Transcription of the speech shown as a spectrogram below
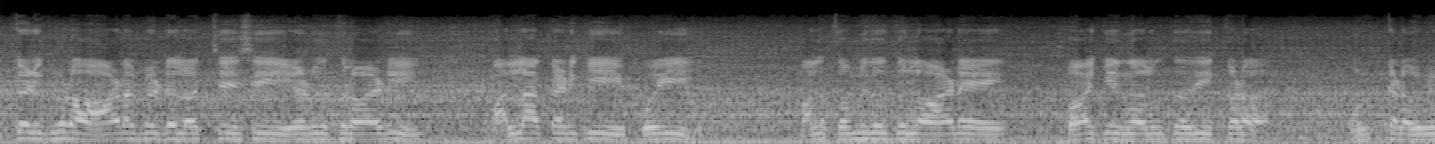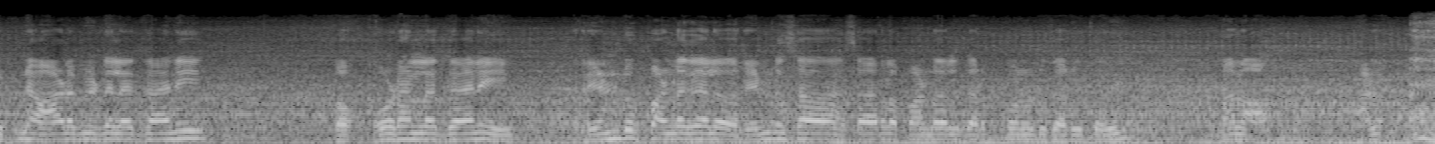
ఇక్కడికి కూడా ఆడబిడ్డలు వచ్చేసి ఏడు ఆడి మళ్ళీ అక్కడికి పోయి మళ్ళీ తొమ్మిది ఆడే భాగ్యం కలుగుతుంది. ఇక్కడ ఇక్కడ విప్పిన ఆడబిడ్డలకు కానీ కోడళ్ళకు కానీ రెండు పండగలు రెండు సా సార్ల పండుగలు జరుపుకోవడం జరుగుతుంది. మన ఆడ-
